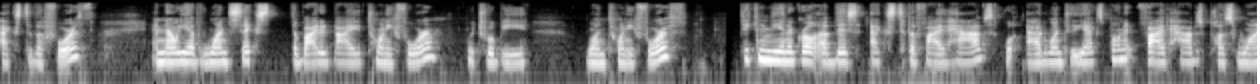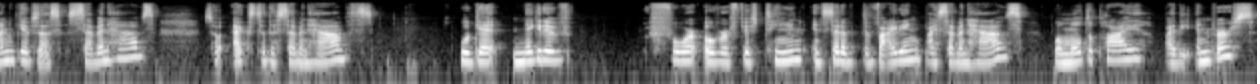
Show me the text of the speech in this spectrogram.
x to the fourth. And now we have 1 sixth divided by 24, which will be 1 24th. Taking the integral of this x to the 5 halves, we'll add 1 to the exponent. 5 halves plus 1 gives us 7 halves. So x to the 7 halves. We'll get negative 4 over 15. Instead of dividing by 7 halves, we'll multiply by the inverse,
